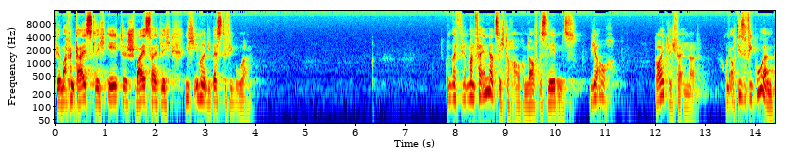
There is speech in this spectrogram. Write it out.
Wir machen geistlich, ethisch, weisheitlich nicht immer die beste Figur. Und man, man verändert sich doch auch im Laufe des Lebens. Wir auch. Deutlich verändert. Und auch diese Figuren,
